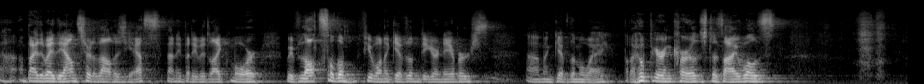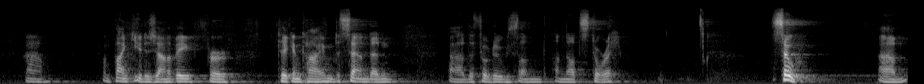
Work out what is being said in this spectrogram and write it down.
Uh, and by the way, the answer to that is yes. If anybody would like more, we've lots of them if you want to give them to your neighbours um, and give them away. But I hope you're encouraged as I was. Um, and thank you to Genevieve for taking time to send in uh, the photos and, and that story. So, um,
